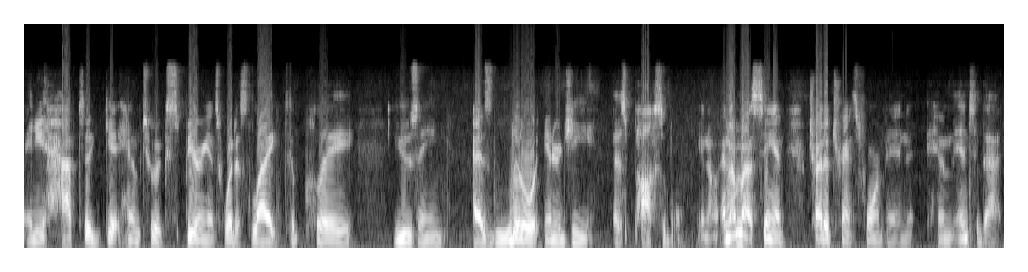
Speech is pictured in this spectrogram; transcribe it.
and you have to get him to experience what it's like to play using as little energy as possible. You know, and I'm not saying try to transform him him into that,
